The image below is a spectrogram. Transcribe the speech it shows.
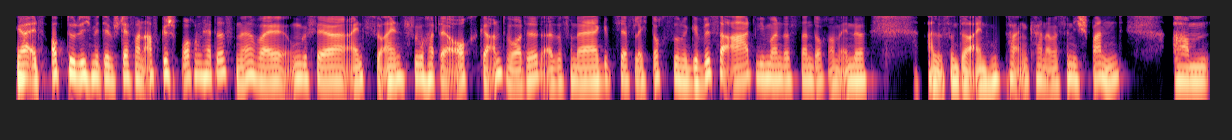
Ja, als ob du dich mit dem Stefan abgesprochen hättest, ne? weil ungefähr eins zu eins so hat er auch geantwortet. Also von daher gibt's ja vielleicht doch so eine gewisse Art, wie man das dann doch am Ende alles unter einen Hut packen kann. Aber finde ich spannend. Ähm,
